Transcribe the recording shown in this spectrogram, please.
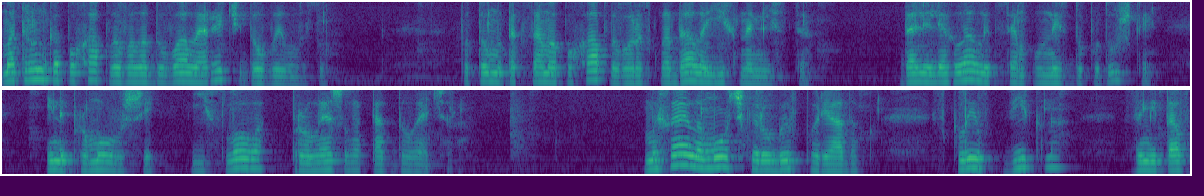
Матронка похапливо ладувала речі до вивозу. Потому так само похапливо розкладала їх на місце. Далі лягла лицем униз до подушки і, не промовивши їй слова, пролежала так до вечора. Михайло мовчки робив порядок, склив вікна, замітав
